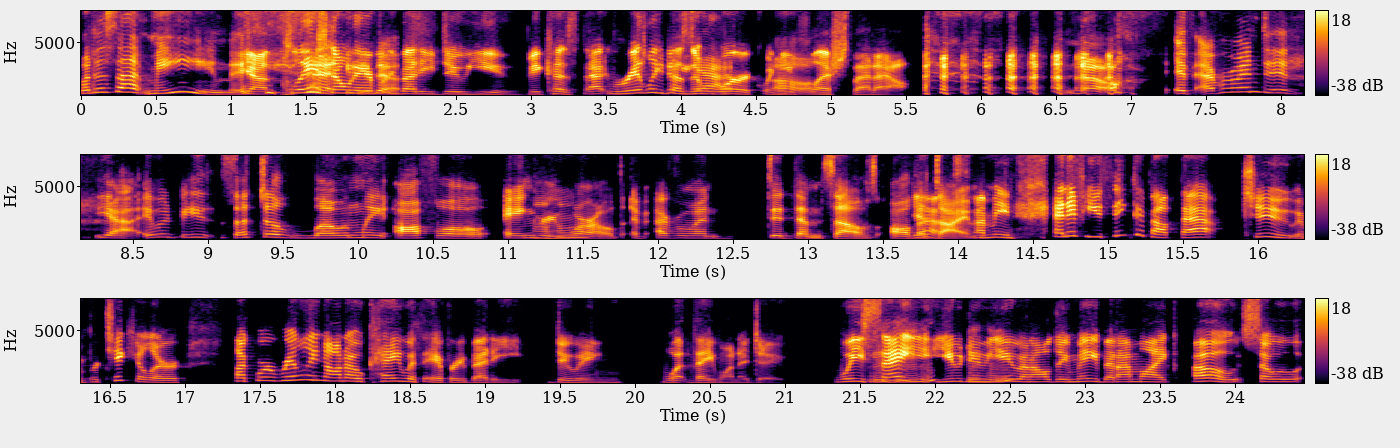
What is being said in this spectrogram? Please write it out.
what does that mean yeah please don't everybody do you because that really doesn't yeah. work when you oh. flesh that out no if everyone did, yeah, it would be such a lonely, awful, angry mm-hmm. world if everyone did themselves all yes. the time. I mean, and if you think about that too, in particular, like we're really not okay with everybody doing what they want to do. We say mm-hmm. you do mm-hmm. you and I'll do me, but I'm like, oh, so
